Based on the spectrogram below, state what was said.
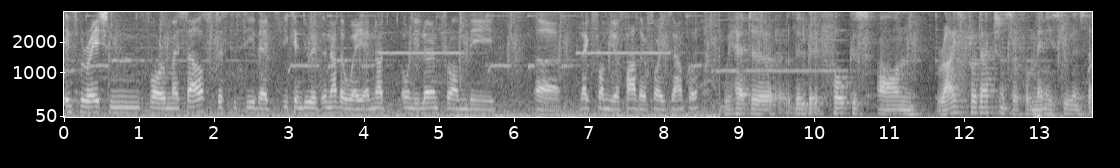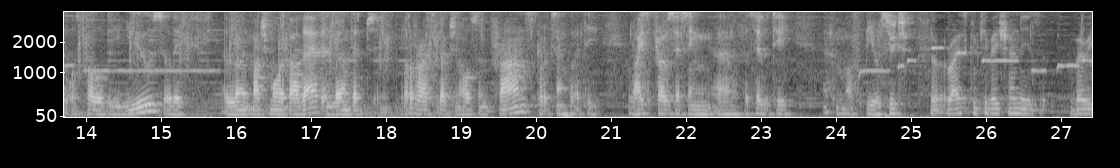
inspiration for myself just to see that you can do it another way and not only learn from the uh, like from your father for example. We had a little bit of focus on rice production so for many students that was probably new so they learned much more about that and learned that um, a lot of rice production also in France for example at the rice processing uh, facility um, of BioSud. Rice cultivation is very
